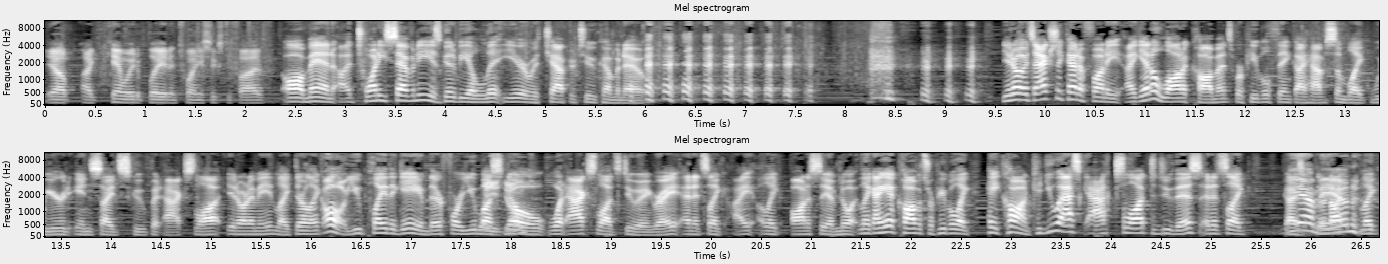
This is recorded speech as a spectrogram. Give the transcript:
Yep, I can't wait to play it in 2065. Oh man, uh, 2070 is gonna be a lit year with chapter two coming out. you know, it's actually kind of funny. I get a lot of comments where people think I have some like weird inside scoop at Axolot. You know what I mean? Like they're like, "Oh, you play the game, therefore you Well, must you know what Axolot's doing, right?" And it's like I like honestly have no like I get comments where people are like, "Hey, kAN, can you ask Axolot to do this?" And it's like. Guys, Yeah, they're not- man. like,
